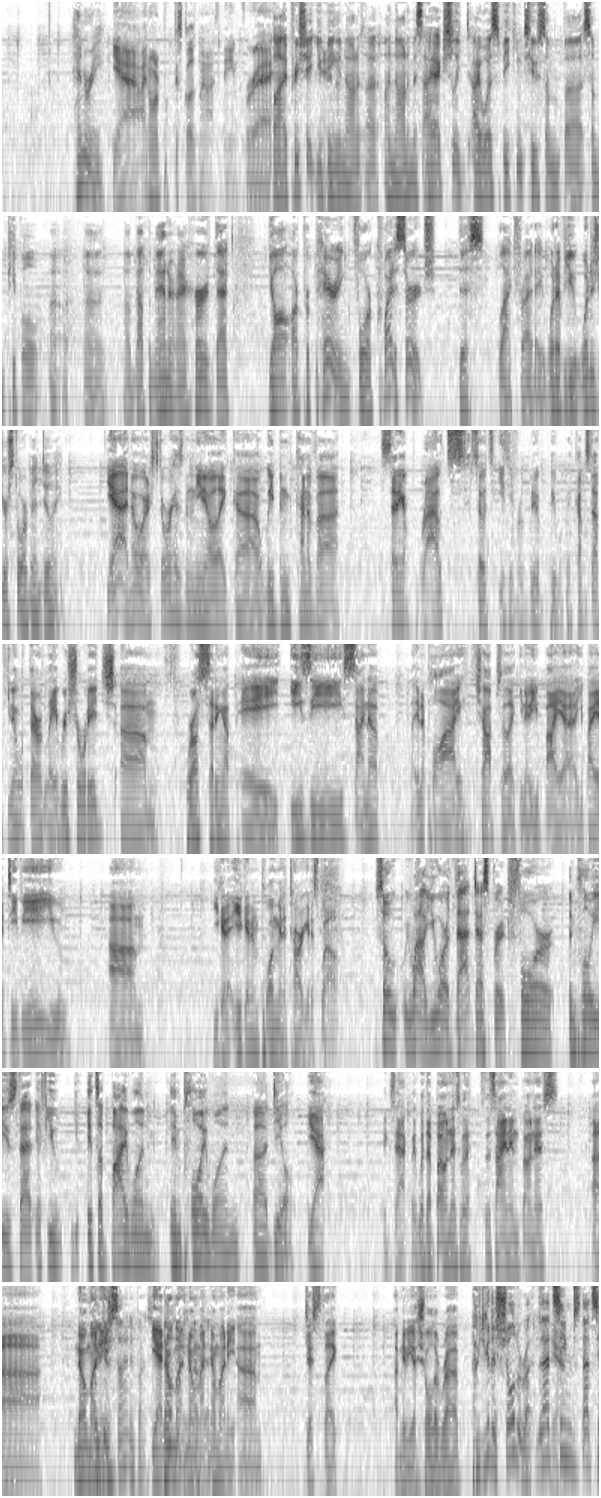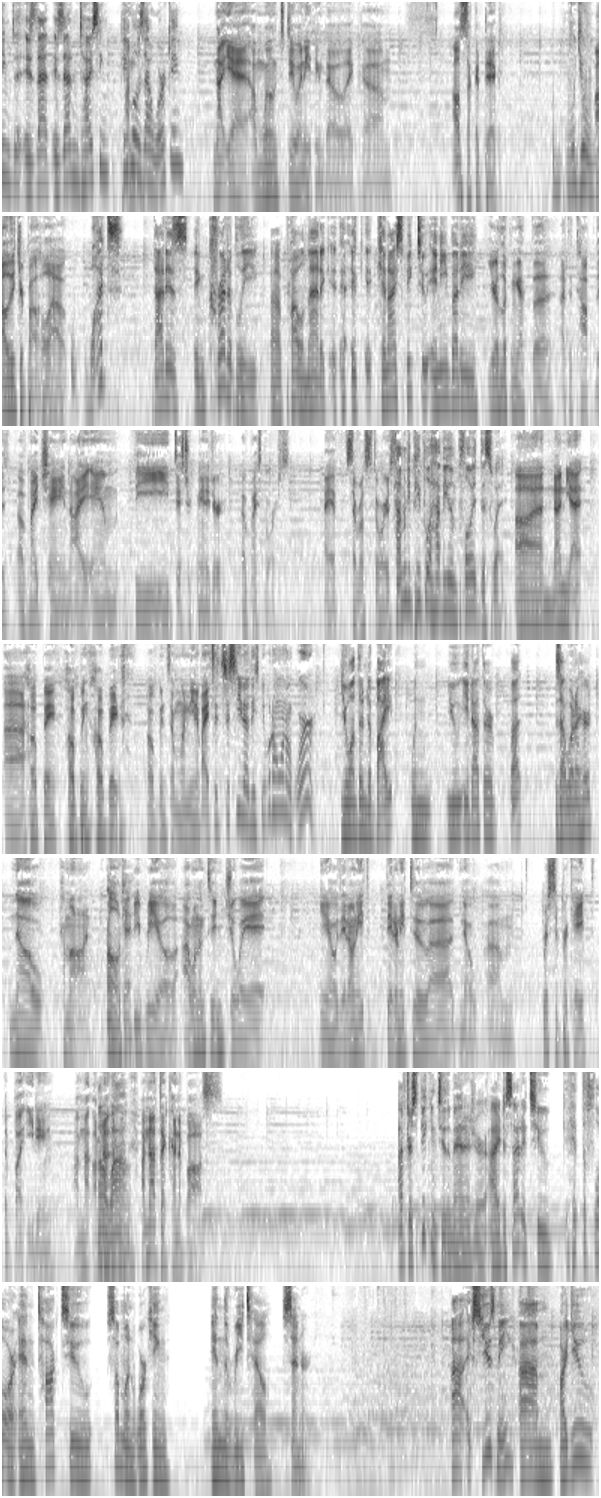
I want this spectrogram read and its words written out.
Henry. Yeah, I don't want to disclose my last name for uh Well, I appreciate you being anon- uh, anonymous. I actually I was speaking to some uh, some people uh, uh, about the manor, and I heard that y'all are preparing for quite a surge this Black Friday. What have you? What has your store been doing? Yeah, no, our store has been, you know, like uh we've been kind of uh setting up routes so it's easy for people people to pick up stuff, you know, with our labor shortage. Um we're also setting up a easy sign up and apply shop so like, you know, you buy a you buy a TV, you um you get you get employment at Target as well. So wow, you are that desperate for employees that if you it's a buy one employ one uh, deal. Yeah. Exactly. With a bonus, with a, sign in bonus. Uh no Oh, you money. get a sign in bonus. yeah, no, money, no money, okay. no money. Um just like uh, maybe a shoulder rub. Oh, you get a shoulder rub. That Yeah. seems that seems is that is that enticing people? Um, is that working? Not yet. I'm willing to do anything though. Like, um, I'll suck a dick. You, I'll eat your butthole out. what? That is incredibly uh, problematic. It, it, it, can I speak to anybody? You're looking at the at the top of, the, of my chain. I am the district manager of my stores. I have several stores. How many people have you employed this way? Uh, none yet. Uh, hoping, hoping, hoping, hoping someone you know bites. It's just you know these people don't want to work. You want them to bite when you eat out their butt? Is that what I heard? No, come on, Oh, okay. be real. I want them to enjoy it. You know, they don't need to. They don't need to. Uh, you know, um, reciprocate the butt eating. I'm not. I'm Oh, not. wow. I'm not that kind of boss. After speaking to the manager, I decided to hit the floor and talk to someone working in the retail center. Uh, excuse me. Um, are you?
